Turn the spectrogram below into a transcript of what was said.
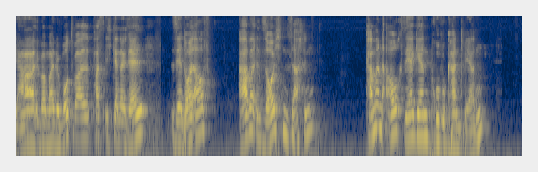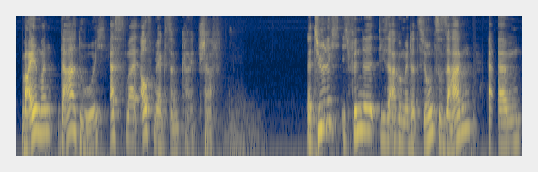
Ja, über meine Wortwahl passe ich generell sehr doll auf. Aber in solchen Sachen kann man auch sehr gern provokant werden, weil man dadurch erstmal Aufmerksamkeit schafft. Natürlich, ich finde diese Argumentation zu sagen, ähm,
